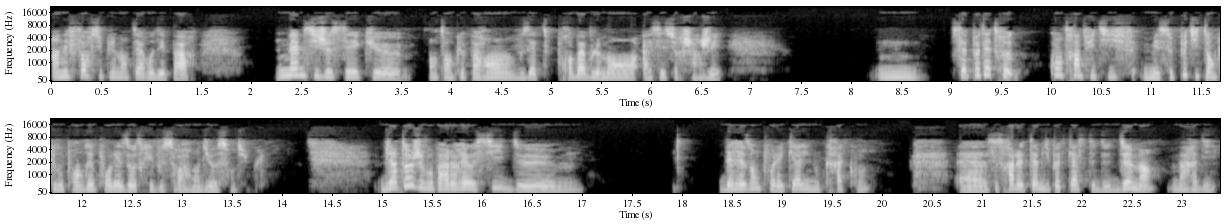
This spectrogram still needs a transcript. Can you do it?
un effort supplémentaire au départ, même si je sais que, en tant que parent, vous êtes probablement assez surchargé. Hmm, ça peut être contre-intuitif, mais ce petit temps que vous prendrez pour les autres, il vous sera rendu au centuple. Bientôt, je vous parlerai aussi de des raisons pour lesquelles nous craquons. Euh, ce sera le thème du podcast de demain, mardi.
